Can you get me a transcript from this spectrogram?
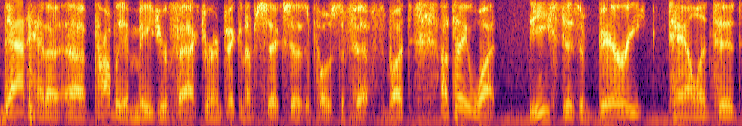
That had a, a probably a major factor in picking up six as opposed to fifth. But I'll tell you what, the East is a very talented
